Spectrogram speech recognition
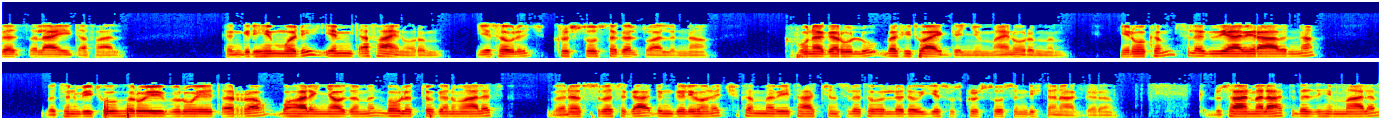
ገጽ ላይ ይጠፋል። ከእንግዲህም ወዲህ የሚጠፋ አይኖርም። የሰው ልጅ ክርስቶስ ተገልጿልና ክፉ ነገር ሁሉ በፊቱ አይገኝም አይኖርምም። ሄኖክም ስለ እግዚአብሔር አብና በትንቢቱ ህሩይ ብሎ የጠራው በኋለኛው ዘመን በሁለት ወገን ማለት በነፍስ በሥጋ ድንግል የሆነች ከመቤታችን ስለተወለደው ኢየሱስ ክርስቶስ እንዲህ ተናገረ። ቅዱሳን መላእክት በዚህም ዓለም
